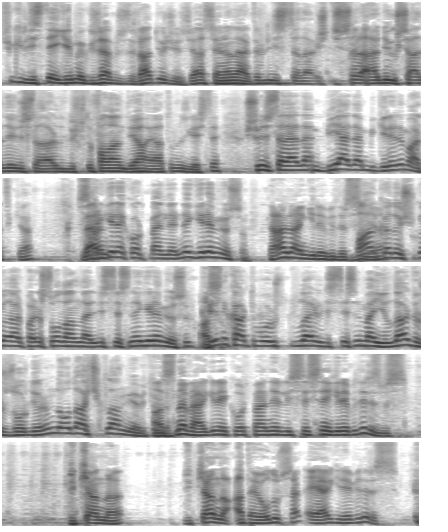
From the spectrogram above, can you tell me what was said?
Çünkü listeye girme güzel biz radyocuyuz ya. Senelerdir listeler işte listelerde yükseldi listelerde düştü falan diye hayatımız geçti. Şu listelerden bir yerden bir girelim artık ya. Sen Vergi rekortmenlerine giremiyorsun. nereden girebilirsin ya? Bankada şu kadar parası olanlar listesine giremiyorsun. As- Kredi kartı borçlular listesini ben yıllardır zorluyorum da o da açıklanmıyor bir türlü. Aslında vergi rekortmenleri listesine girebiliriz biz. Dükkanla dükkanla aday olursak eğer girebiliriz.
